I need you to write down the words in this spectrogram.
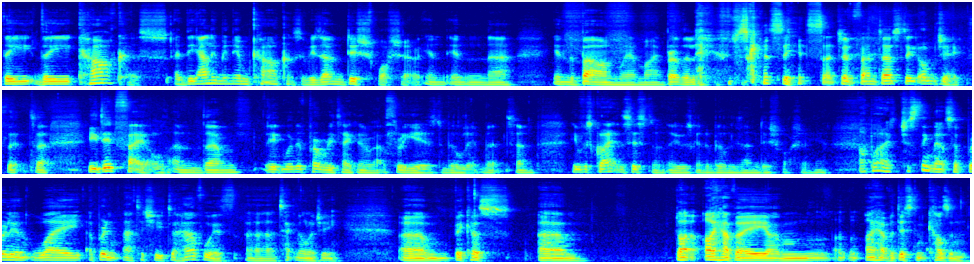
the the carcass, uh, the aluminium carcass of his own dishwasher in in uh, in the barn where my brother lives because it's such a fantastic object that uh, he did fail and um, it would have probably taken him about three years to build it but um, he was quite insistent that he was going to build his own dishwasher yeah. oh, but I just think that's a brilliant way a brilliant attitude to have with uh, technology um, because um, I have a um, I have a distant cousin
